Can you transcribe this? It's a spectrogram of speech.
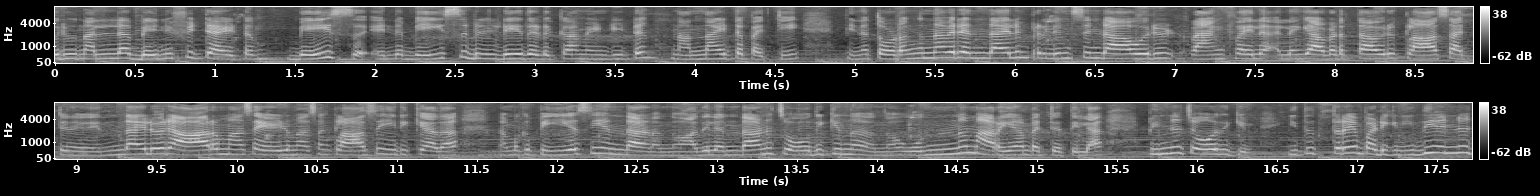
ഒരു നല്ല ബെനിഫിറ്റായിട്ടും ബേസ് എന്റെ ബേസ് ബിൽഡ് ചെയ്തെടുക്കാൻ വേണ്ടിയിട്ട് നന്നായിട്ട് പറ്റി. പിന്നെ തുടങ്ങുന്നവരെന്തായാലും പ്രിലിംസിന്റെ ആ ഒരു റാങ്ക് ഫയൽ അല്ലെങ്കിൽ അവിടുത്തെ ആ ഒരു ക്ലാസ് അറ്റൻഡ് എന്തായാലും ഒരു ആറ് മാസം ഏഴ് മാസം ക്ലാസ് ഇരിക്കാതെ നമുക്ക് പി എസ് സി എന്താണെന്നോ അതിലെന്താണ് ചോദിക്കുന്നതെന്നോ ഒന്നും അറിയാൻ പറ്റത്തില്ല. പിന്നെ ചോദിക്കും ഇത് ഇത്രയും പഠിക്കണം ഇത് എന്നെ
